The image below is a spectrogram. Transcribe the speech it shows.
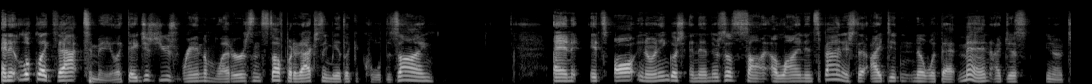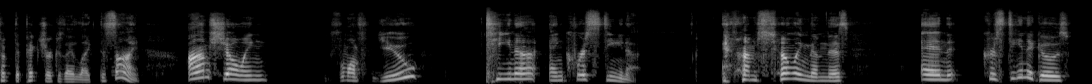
And it looked like that to me, like they just used random letters and stuff, but it actually made like a cool design and it's all you know in English. And then there's a sign, a line in Spanish that I didn't know what that meant. I just you know took the picture because I liked the sign. I'm showing you, Tina, and Christina, and I'm showing them this, and Christina goes,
